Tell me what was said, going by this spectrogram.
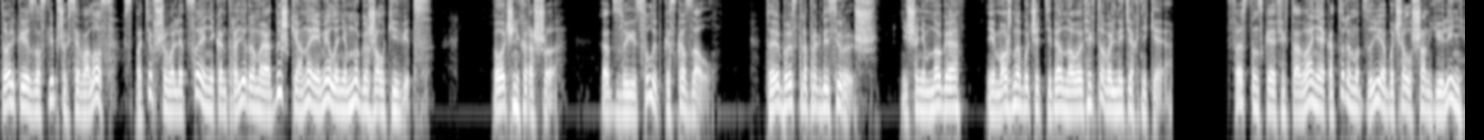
Только из-за слипшихся волос, вспотевшего лица и неконтролируемой одышки она имела немного жалкий вид. «Очень хорошо», — Адзуи с улыбкой сказал. «Ты быстро прогрессируешь. Еще немного, и можно обучить тебя новой фехтовальной технике». Фестонское фехтование, которым Адзуи обучал Шан Юлинь,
